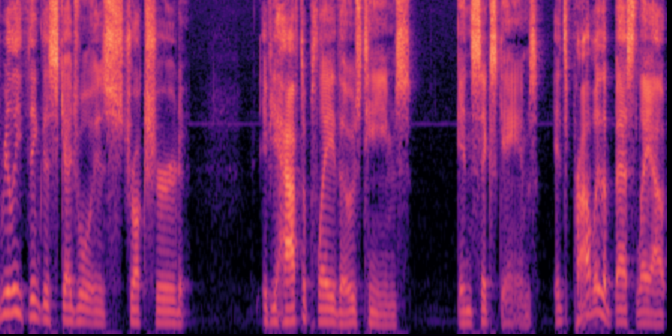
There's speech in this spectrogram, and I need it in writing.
really think this schedule is structured. If you have to play those teams in six games, it's probably the best layout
